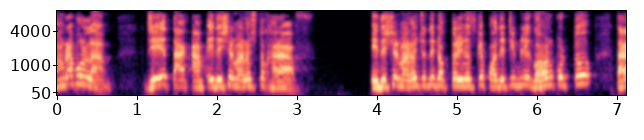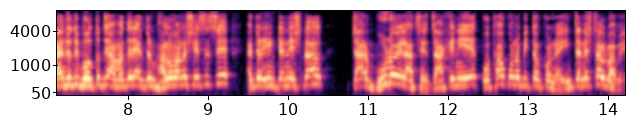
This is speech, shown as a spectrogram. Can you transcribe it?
আমরা বললাম যে তা এদেশের মানুষ তো খারাপ। এদেশের মানুষ যদি ডক্টর ইনুসকে পজিটিভলি গ্রহণ করত, তারা যদি বলতো যে আমাদের একজন ভালো মানুষ এসেছে, একজন ইন্টারন্যাশনাল যার গুড অয়েল আছে, যাকে নিয়ে কোথাও কোনো বিতর্ক নেই ইন্টারন্যাশনাল ভাবে।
